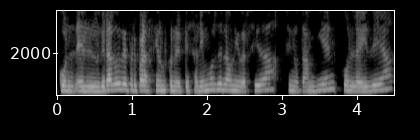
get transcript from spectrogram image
con el grado de preparación con el que salimos de la universidad, sino también con la idea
